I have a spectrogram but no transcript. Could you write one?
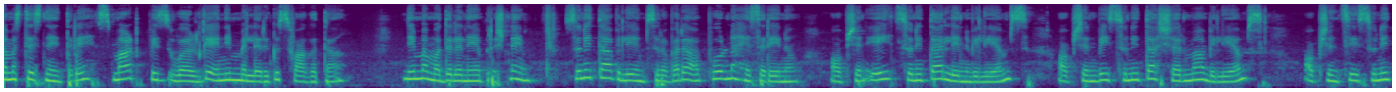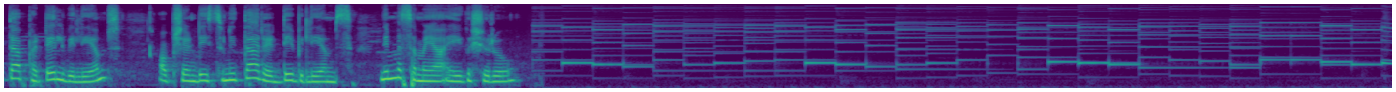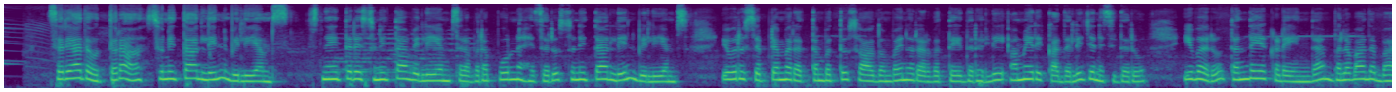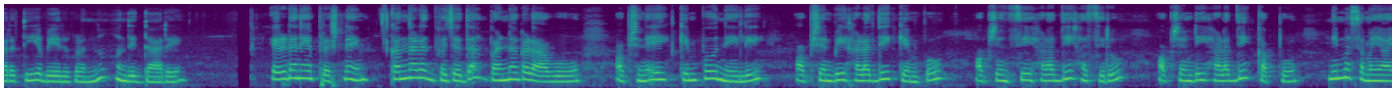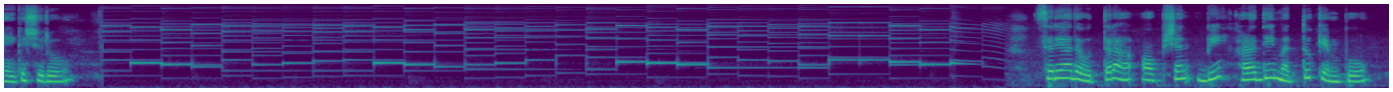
ನಮಸ್ತೆ ಸ್ನೇಹಿತರೆ, smart quiz ವರ್ಲ್ಡ್ಗೆ ನಿಮ್ಮೆಲ್ಲರಿಗೂ ಸ್ವಾಗತ. ನಿಮ್ಮ ಮೊದಲನೆಯ ಪ್ರಶ್ನೆ, ಸುನಿತಾ ವಿಲಿಯಮ್ಸ್ ರವರ ಪೂರ್ಣ ಹೆಸರೇನು? Option A, Sunita Lyn Williams. Option B, Sunita Sharma Williams. Option C, Sunita Patel Williams. Option D, Sunita Reddy Williams. ನಿಮ್ಮ ಸಮಯ ಈಗ ಶುರು. ಸರಿಯಾದ ಉತ್ತರ ಸುನಿತಾ ಲಿನ್ ವಿಲಿಯಮ್ಸ್. ಸ್ನೇಹಿತರೆ, ಸುನಿತಾ ವಿಲಿಯಮ್ಸ್ ರವರ ಪೂರ್ಣ ಹೆಸರು ಸುನಿತಾ ಲಿನ್ ವಿಲಿಯಮ್ಸ್. ಇವರು ಸೆಪ್ಟೆಂಬರ್ ಹತ್ತೊಂಬತ್ತು ಸಾವಿರದ ಒಂಬೈನೂರ ಅರವತ್ತೈದರಲ್ಲಿ ಅಮೆರಿಕಾದಲ್ಲಿ ಜನಿಸಿದರು. ಇವರು ತಂದೆಯ ಕಡೆಯಿಂದ ಬಲವಾದ ಭಾರತೀಯ ಬೇರುಗಳನ್ನು ಹೊಂದಿದ್ದಾರೆ. ಎರಡನೆಯ ಪ್ರಶ್ನೆ, ಕನ್ನಡ ಧ್ವಜದ ಬಣ್ಣಗಳಾವುವು? ಆಪ್ಷನ್ ಎ, ಕೆಂಪು, ನೀಲಿ. ಆಪ್ಷನ್ ಬಿ, ಹಳದಿ, ಕೆಂಪು. ಆಪ್ಷನ್ ಸಿ, ಹಳದಿ ಹಸಿರು. ಆಪ್ಷನ್ ಡಿ, ಹಳದಿ ಕಪ್ಪು. ನಿಮ್ಮ ಸಮಯ ಈಗ ಶುರು. ಸರಿಯಾದ ಉತ್ತರ ಆಪ್ಷನ್ ಬಿ, ಹಳದಿ ಮತ್ತು ಕೆಂಪು.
